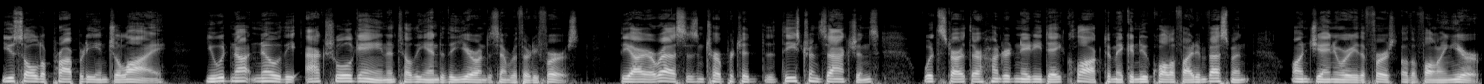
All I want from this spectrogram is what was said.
you sold a property in July. You would not know the actual gain until the end of the year on December 31st. The IRS has interpreted that these transactions would start their 180 day clock to make a new qualified investment on January the 1st of the following year.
